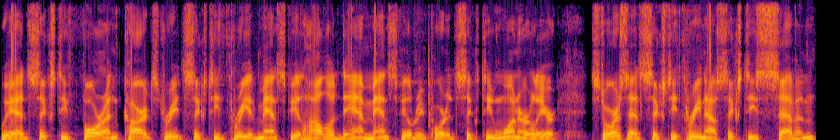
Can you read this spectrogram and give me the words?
We had 64 on Card Street, 63 at Mansfield Hollow Dam. Mansfield reported 61 earlier. Storrs at 63, now 67.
